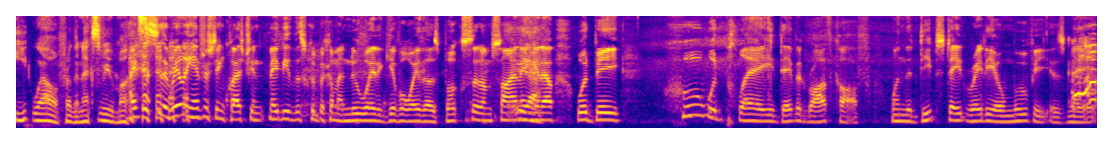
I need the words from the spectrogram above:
eat well for the next few months. I guess the really interesting question, maybe this could become a new way to give away those books that I'm signing, Yeah. you know, would be who would play David Rothkopf when the Deep State Radio movie is made?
